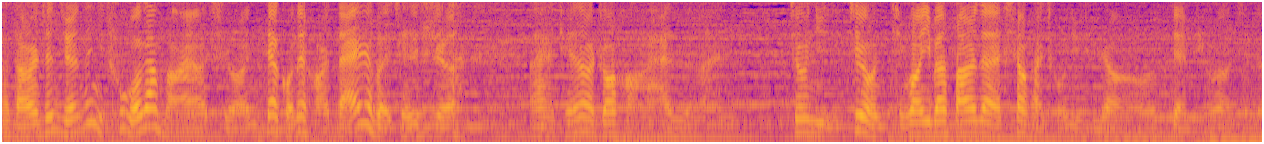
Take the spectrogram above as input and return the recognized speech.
我当时真觉得，那你出国干嘛呀？是吧？你在国内好好待着吧，真是。哎，天天那装好孩子。这种女这种情况一般发生在上海丑女身上，我点名了，真的。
